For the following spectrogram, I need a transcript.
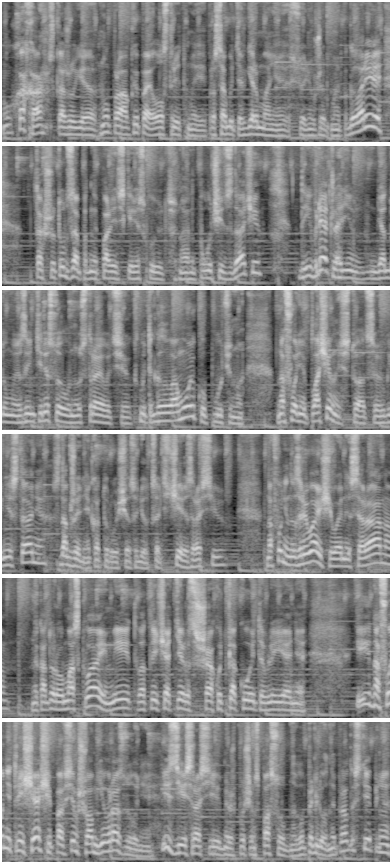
Ну, ха-ха, скажу я. Ну, про Occupy Wall-Street мы, про события в Германии сегодня уже мы поговорили. Так что тут западные политики рискуют, наверное, получить сдачи. Да и вряд ли они, я думаю, заинтересованы устраивать какую-то головомойку Путину на фоне плачевной ситуации в Афганистане, снабжение которого сейчас идет, кстати, через Россию, на фоне назревающей войны с Ираном, на которого Москва имеет, в отличие от тех же США, хоть какое-то влияние, и на фоне трещащей по всем швам еврозоне. И здесь Россия, между прочим, способна в определенной, правда, степени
